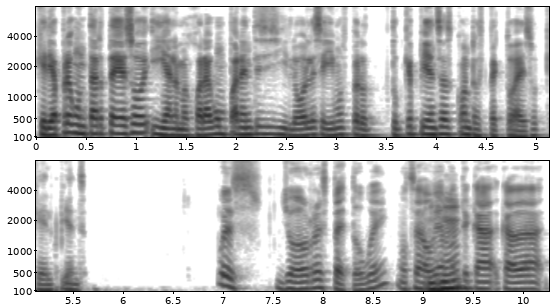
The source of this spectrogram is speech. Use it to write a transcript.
quería preguntarte eso y a lo mejor hago un paréntesis y luego le seguimos, pero ¿tú qué piensas con respecto a eso? ¿Qué él piensa? Pues yo respeto, güey. O sea, obviamente cada, cada,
